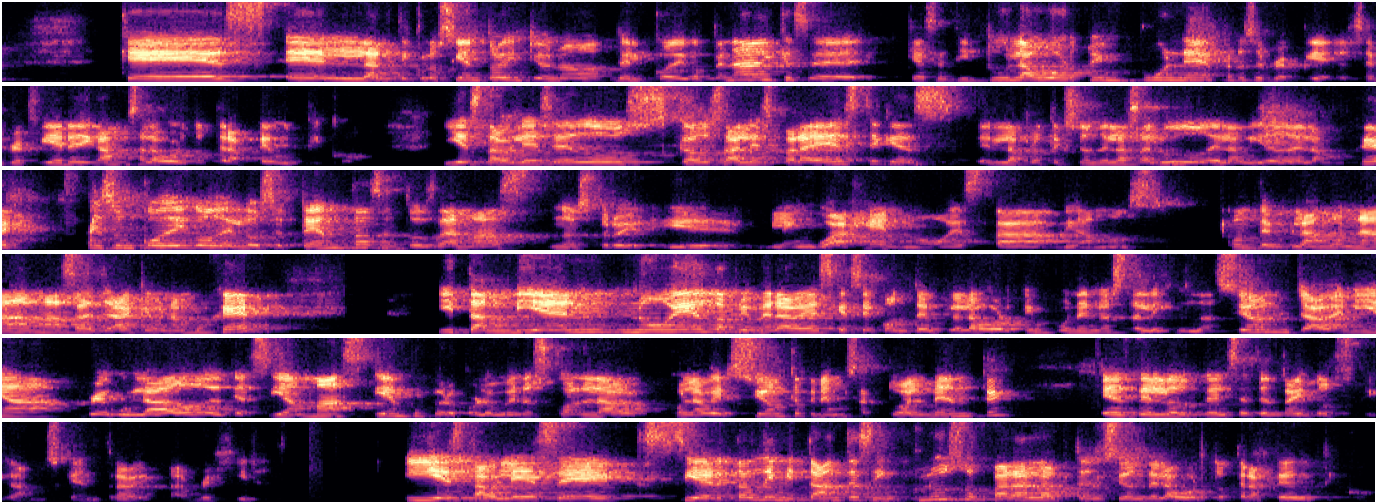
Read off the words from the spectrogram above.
que es el artículo 121 del Código Penal, que se, que se titula aborto impune, pero se refiere, se refiere, digamos, al aborto terapéutico. Y establece dos causales para este, que es la protección de la salud o de la vida de la mujer es un código de los 70, entonces además nuestro eh, lenguaje no está, digamos, contemplando nada más allá que una mujer. Y también no es la primera vez que se contempla el aborto impune en nuestra legislación, ya venía regulado desde hacía más tiempo, pero por lo menos con la, con la versión que tenemos actualmente es de los del 72, digamos, que entra a regir. Y establece ciertas limitantes incluso para la obtención del aborto terapéutico.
